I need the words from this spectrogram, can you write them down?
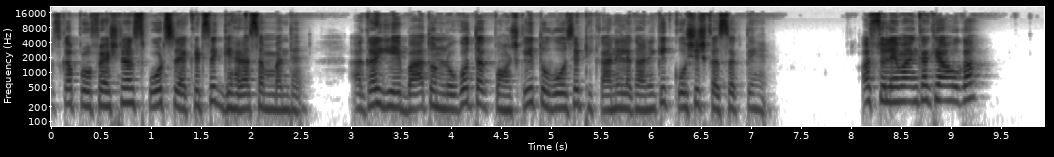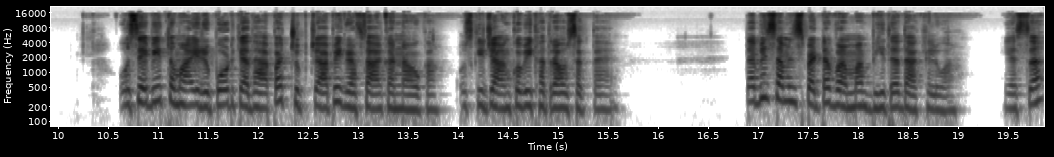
उसका प्रोफेशनल स्पोर्ट्स रैकेट से गहरा संबंध है। अगर ये बात उन लोगों तक पहुँच गई तो वो उसे ठिकाने लगाने की कोशिश कर सकते हैं। और सुलेमान का क्या होगा? उसे भी तुम्हारी रिपोर्ट के आधार पर चुपचाप ही गिरफ़्तार करना होगा। उसकी जान को भी खतरा हो सकता है। तभी सब इंस्पेक्टर वर्मा भीतर दाखिल हुआ। यस सर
